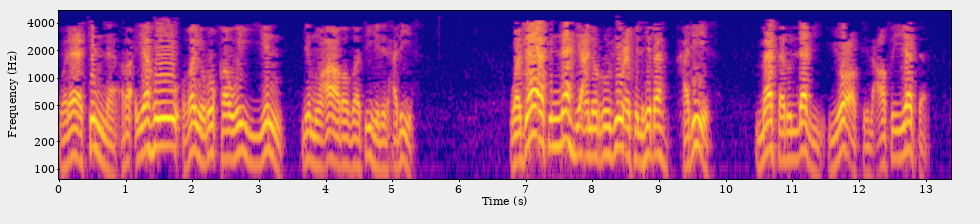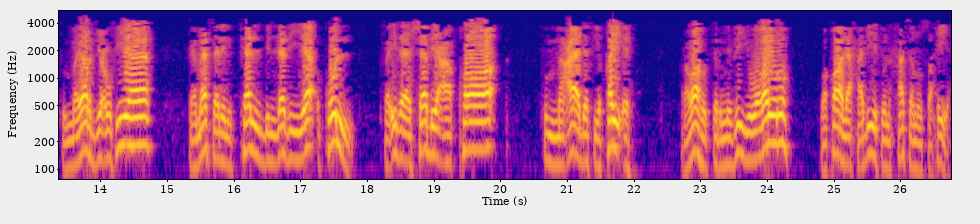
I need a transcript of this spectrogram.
ولكن رأيه غير قوي لمعارضته للحديث. وجاء في النهي عن الرجوع في الهبة حديث مثل الذي يعطي العطية ثم يرجع فيها كمثل الكلب الذي يأكل فإذا شبع قاء ثم عاد في قيئه. رواه الترمذي وغيره وقال حديث حسن صحيح.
